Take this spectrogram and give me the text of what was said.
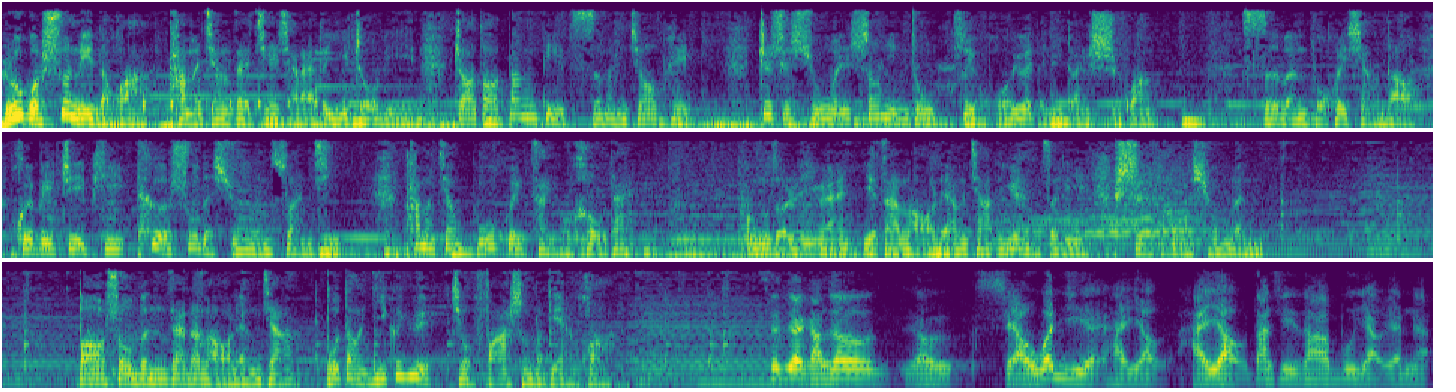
如果顺利的话，他们将在接下来的一周里找到当地雌蚊交配。这是雄蚊生命中最活跃的一段时光。雌蚊不会想到会被这批特殊的雄蚊算计，它们将不会再有后代。工作人员也在老梁家的院子里释放了雄蚊。饱受蚊灾的老梁家不到一个月就发生了变化。现在感受有小蚊子还有还有，但是它不咬人了。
